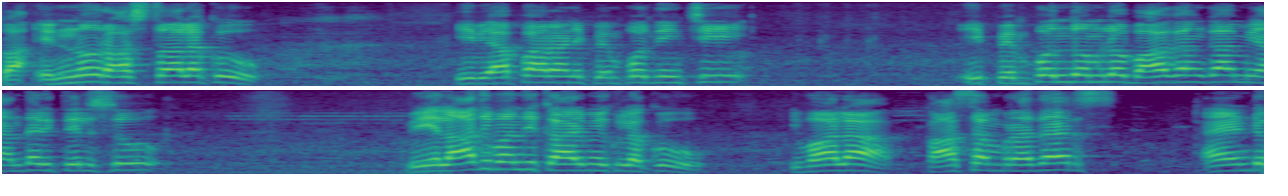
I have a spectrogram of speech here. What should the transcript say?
రా- ఎన్నో రాష్ట్రాలకు ఈ వ్యాపారాన్ని పెంపొందించి ఈ పెంపొందంలో భాగంగా మీ అందరికీ తెలుసు వేలాది మంది కార్మికులకు ఇవాళ Kasam brothers and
